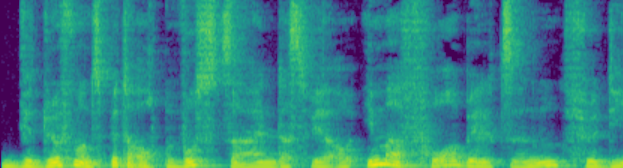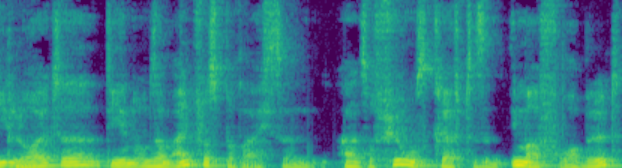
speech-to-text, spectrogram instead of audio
wir dürfen uns bitte auch bewusst sein, dass wir auch immer Vorbild sind für die Leute, die in unserem Einflussbereich sind. Also Führungskräfte sind immer Vorbild.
